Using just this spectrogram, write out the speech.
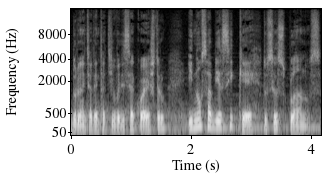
durante a tentativa de sequestro e não sabia sequer dos seus planos.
